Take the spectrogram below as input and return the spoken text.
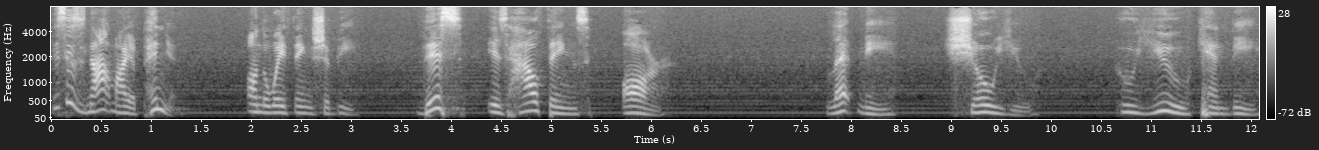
This is not my opinion on the way things should be. This is how things are. Let me show you who you can be.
